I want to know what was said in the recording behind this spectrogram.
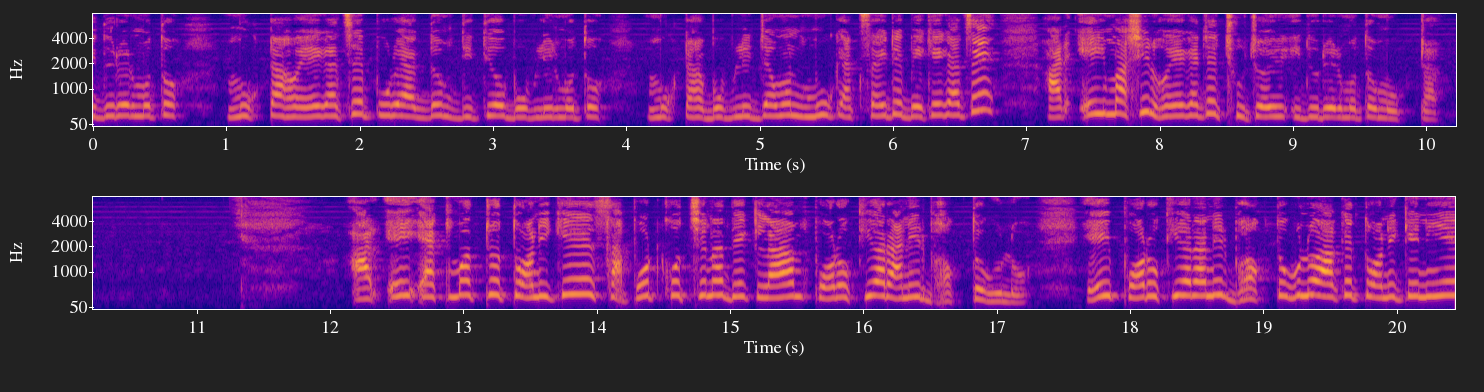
ইঁদুরের মতো মুখটা হয়ে গেছে, পুরো একদম দ্বিতীয় বুবলির মতো মুখটা। বুবলির যেমন মুখ এক সাইডে বেঁকে গেছে, আর এই মাসির হয়ে গেছে ছুঁচো ইঁদুরের মতো মুখটা। আর এই একমাত্র টনিকে সাপোর্ট করছে না দেখলাম পরকীয়া রানীর ভক্তগুলো। এই পরকীয়া রানীর ভক্তগুলো আগে টনিকে নিয়ে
